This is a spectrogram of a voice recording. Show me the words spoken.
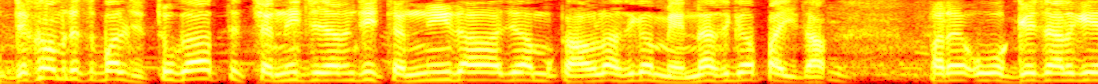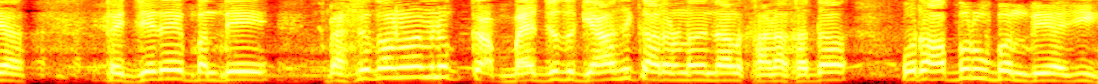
ਦੇਖੋ ਅੰਮ੍ਰਿਤਪਾਲ ਜਿੱਤੂਗਾ ਤੇ ਚੰਨੀ ਚਰਨ ਜੀ ਚੰਨੀ ਦਾ ਜਿਹੜਾ ਮੁਕਾਬਲਾ ਸੀਗਾ ਮੇਰੇ ਨਾਲ ਸੀਗਾ ਭਾਈ ਦਾ। ਪਰ ਉਹ ਅੱਗੇ ਚੱਲ ਗਿਆ। ਤੇ ਜਿਹੜੇ ਬੰਦੇ ਵੈਸੇ ਤਾਂ ਉਹਨਾਂ ਨੇ ਮੈਨੂੰ ਮੈਂ ਜਦੋਂ ਗਿਆ ਸੀ ਘਰ ਉਹਨਾਂ ਦੇ ਨਾਲ ਖਾਣਾ ਖਾਦਾ ਉਹ ਰੱਬ ਰੂ ਬੰਦੇ ਆ ਜੀ।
